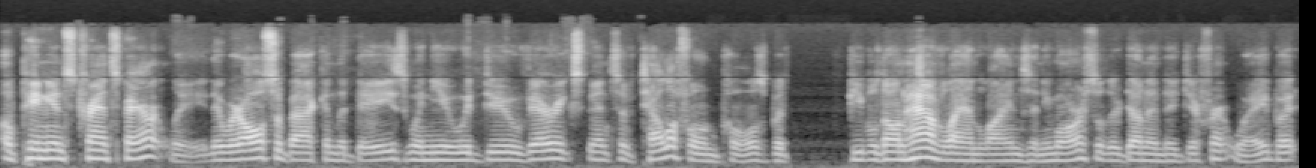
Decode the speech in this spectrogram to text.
opinions transparently. They were also back in the days when you would do very expensive telephone polls, but people don't have landlines anymore. So they're done in a different way. But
